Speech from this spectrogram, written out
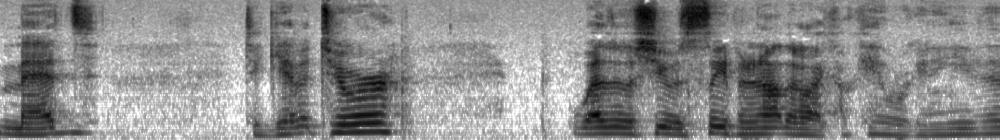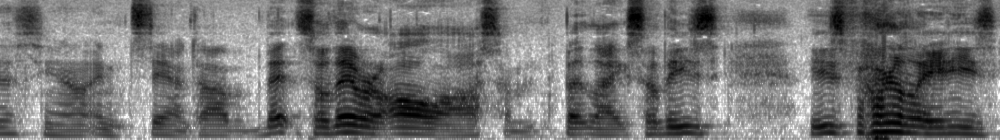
meds to give it to her. Whether she was sleeping or not, they're like, okay, we're gonna give this, you know, and stay on top of it. So they were all awesome. But like, so these these four ladies,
